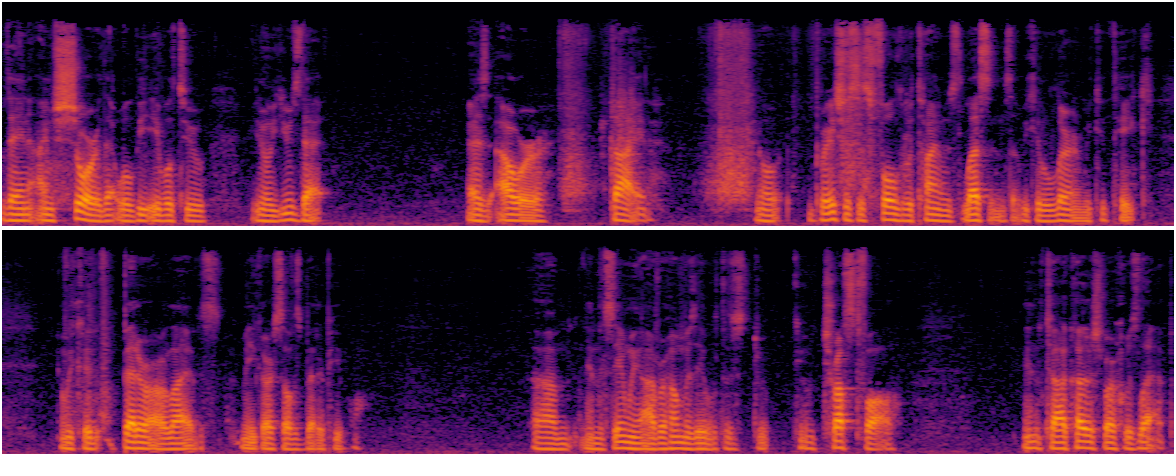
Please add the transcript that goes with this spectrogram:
then I'm sure that we'll be able to, you know, use that as our guide. You know, Bereshis is filled with times lessons that we could learn, we could take, and we could better our lives, make ourselves better people. Um, in the same way, Avraham was able to trust fall into Hakadosh Baruch Hu's lap.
